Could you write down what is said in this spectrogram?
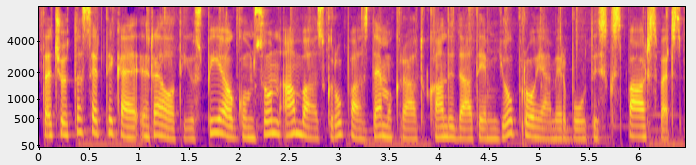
taču tas ir tikai relatīvs pieaugums un abās grupās demokrātu kandidātiem joprojām ir būtisks pārsvars.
